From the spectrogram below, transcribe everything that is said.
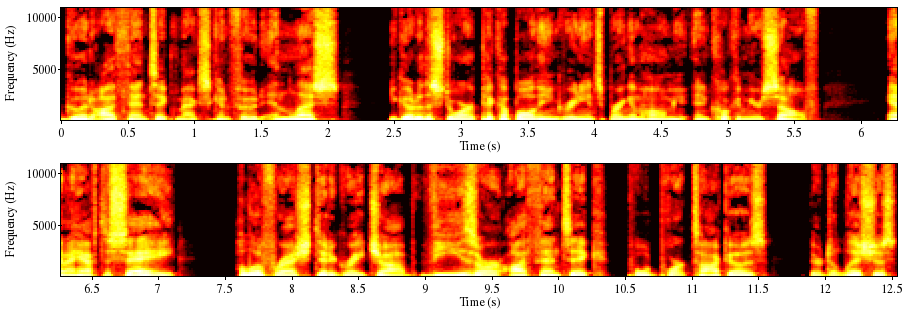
good, authentic Mexican food unless you go to the store, pick up all the ingredients, bring them home, and cook them yourself. And I have to say, HelloFresh did a great job. These are authentic pulled pork tacos. They're delicious.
